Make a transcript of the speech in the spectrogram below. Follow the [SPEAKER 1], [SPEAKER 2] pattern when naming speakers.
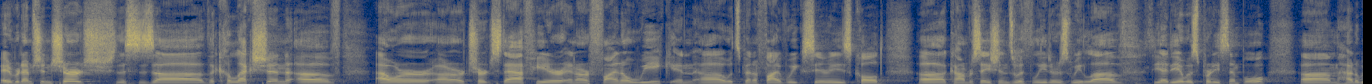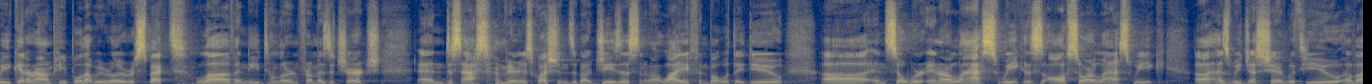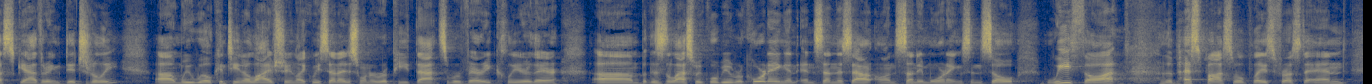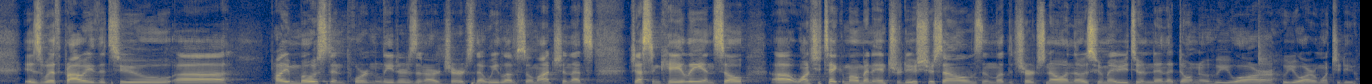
[SPEAKER 1] Hey, Redemption Church. This is uh, the collection of our, our church staff here in our final week in uh, what's been a five week series called uh, Conversations with Leaders We Love. The idea was pretty simple. Um, how do we get around people that we really respect, love, and need to learn from as a church? And just ask them various questions about Jesus and about life and about what they do. Uh, and so we're in our last week. This is also our last week, uh, as we just shared with you, of us gathering digitally. Um, we will continue to live stream, like we said. I just want to repeat that so we're very clear there. Um, but this is the last week we'll be recording and, and send this out on Sunday mornings. And so we thought the best possible place for us to end is with probably the two. Uh, probably most important leaders in our church that we love so much, and that's Jess and Kailey. And so, uh, why don't you take a moment introduce yourselves and let the church know, and those who may be tuning in that don't know who you are, who you are, and what you do.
